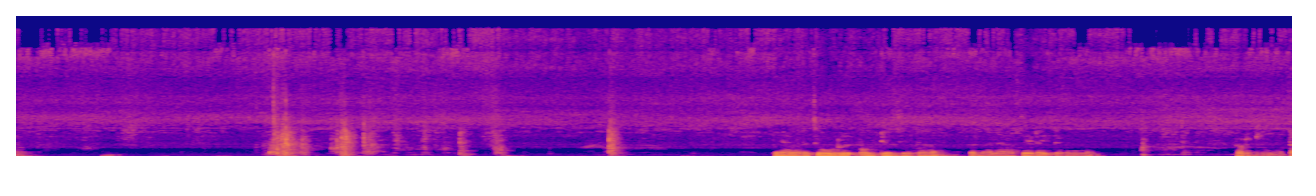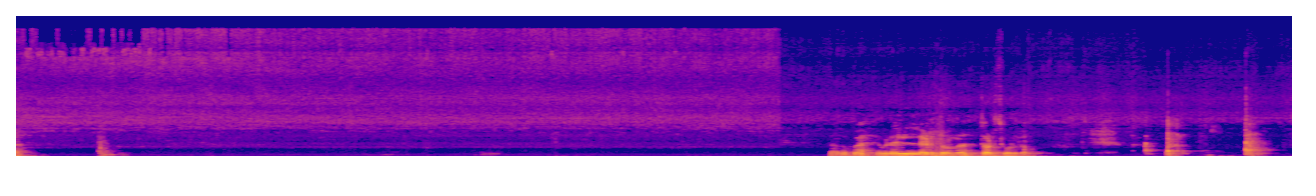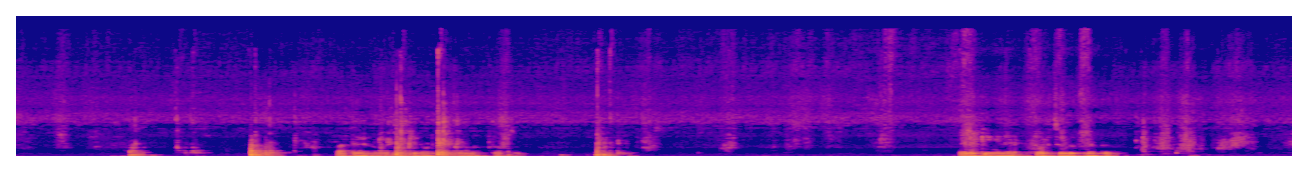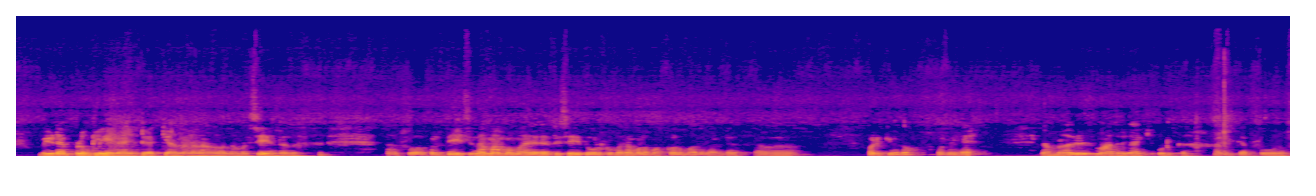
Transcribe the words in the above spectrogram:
ഞങ്ങളുടെ ചോറ് ഊറ്റി വെച്ചേക്കാം അപ്പോൾ നല്ല സൈഡായിട്ടൊക്കെ തുടയ്ക്കുന്നു കേട്ടോ നമുക്കിപ്പോൾ ഇവിടെ എല്ലാം ഒന്ന് തുടച്ച് കൊടുക്കാം. പാത്രങ്ങൾ തുടച്ചു. ഇടയ്ക്ക് ഇങ്ങനെ തുടച്ചു കൊടുക്കുന്നത്. വീട് എപ്പോഴും ക്ലീൻ ആയിട്ട് വെക്കുക എന്നുള്ളതാണല്ലോ നമ്മൾ ചെയ്യേണ്ടത്. അപ്പോൾ പ്രത്യേകിച്ച് നമ്മൾ അമ്മമാര് ചെയ്ത് കൊടുക്കുമ്പോൾ നമ്മളെ മക്കളും അത് കണ്ട് പഠിക്കുമല്ലോ. അപ്പോൾ പിന്നെ നമ്മളൊരു മാതൃക ആക്കി കൊടുക്കുക അവർക്ക് എപ്പോഴും.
